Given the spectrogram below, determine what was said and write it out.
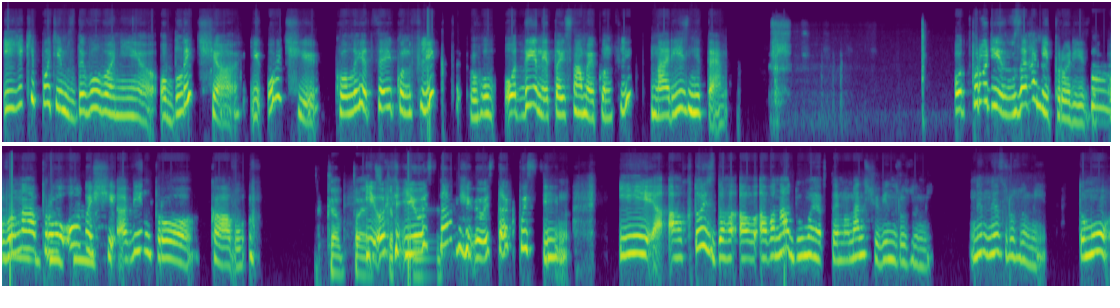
І які потім здивовані обличчя і очі, коли цей конфлікт, один і той самий конфлікт на різні теми. От про різ, взагалі про різне. Вона про овочі, а він про каву. Капець, І, о- і ось так, і ось так постійно. І, а хтось а, а вона думає в цей момент, що він зрозуміє. Не, не зрозуміє. Тому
